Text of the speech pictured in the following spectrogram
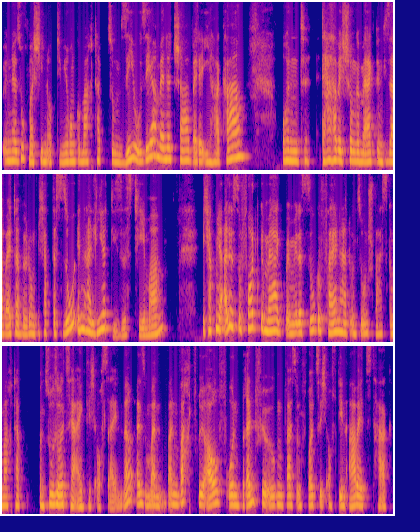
in der Suchmaschinenoptimierung gemacht habe zum SEO SEA Manager bei der IHK. Und da habe ich schon gemerkt in dieser Weiterbildung, ich habe das so inhaliert, dieses Thema. Ich habe mir alles sofort gemerkt, wenn mir das so gefallen hat und so einen Spaß gemacht hat. Und so soll es ja eigentlich auch sein. Ne? Also man, man wacht früh auf und brennt für irgendwas und freut sich auf den Arbeitstag.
